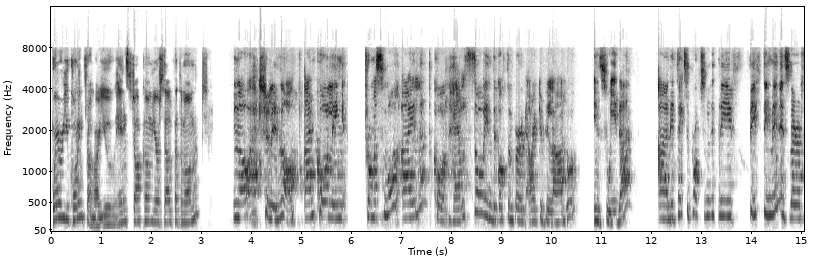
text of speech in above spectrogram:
where are you calling from? Are you in Stockholm yourself at the moment? No, actually not. I'm calling from a small island called Hälsö in the Gothenburg archipelago in Sweden. And it takes approximately 15 minutes with a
